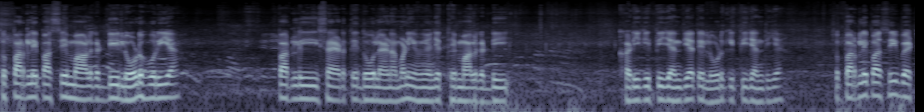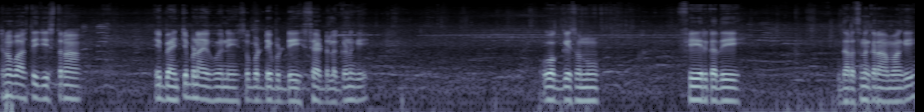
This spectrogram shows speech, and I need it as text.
ਸੋ ਪਰਲੇ ਪਾਸੇ ਮਾਲ ਗੱਡੀ ਲੋਡ ਹੋ ਰਹੀ ਆ। ਪਰਲੀ ਸਾਈਡ ਤੇ ਦੋ ਲਾਈਨਾਂ ਬਣੀਆਂ ਹੋਈਆਂ ਜਿੱਥੇ ਮਾਲ ਗੱਡੀ ਖੜੀ ਕੀਤੀ ਜਾਂਦੀ ਹੈ ਤੇ ਲੋਡ ਕੀਤੀ ਜਾਂਦੀ ਆ। ਸੋ ਪਰਲੇ ਪਾਸੇ ਵੀ ਬੈਠਣ ਵਾਸਤੇ ਜਿਸ ਤਰ੍ਹਾਂ ਇਹ ਬੈਂਚ ਬਣਾਏ ਹੋਏ ਨੇ, ਸੋ ਵੱਡੇ ਵੱਡੇ ਸੈੱਡ ਲੱਗਣਗੇ। ਉਹ ਅੱਗੇ ਤੁਹਾਨੂੰ ਫੇਰ ਕਦੇ ਦਰਸ਼ਨ ਕਰਾਵਾਂਗੇ,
